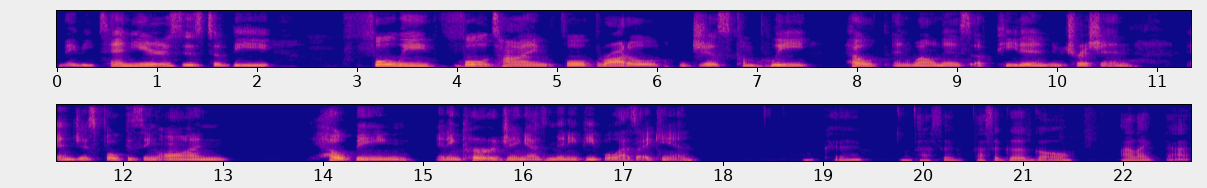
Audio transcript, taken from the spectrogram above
maybe 10 years is to be fully full time, full throttle, just complete health and wellness of Peden nutrition and just focusing on helping and encouraging as many people as I can. Okay. That's a that's a good goal. I like that.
